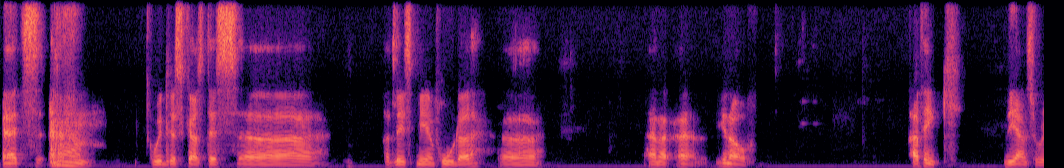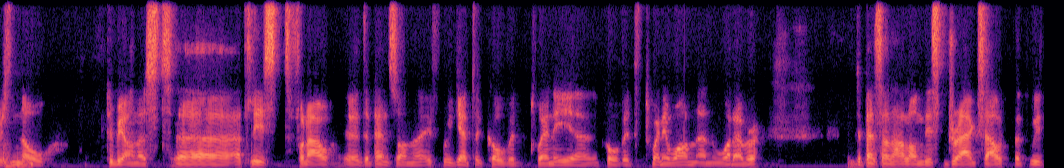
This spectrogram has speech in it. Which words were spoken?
That's we discussed this uh, at least me and Frode, uh, and uh, you know, I think the answer is no. To be honest, uh, at least for now, it depends on if we get the COVID twenty, uh, COVID twenty one, and whatever. It depends on how long this drags out. But we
